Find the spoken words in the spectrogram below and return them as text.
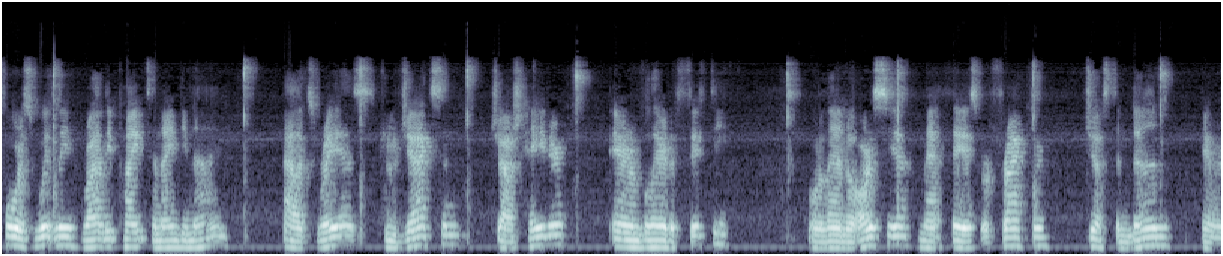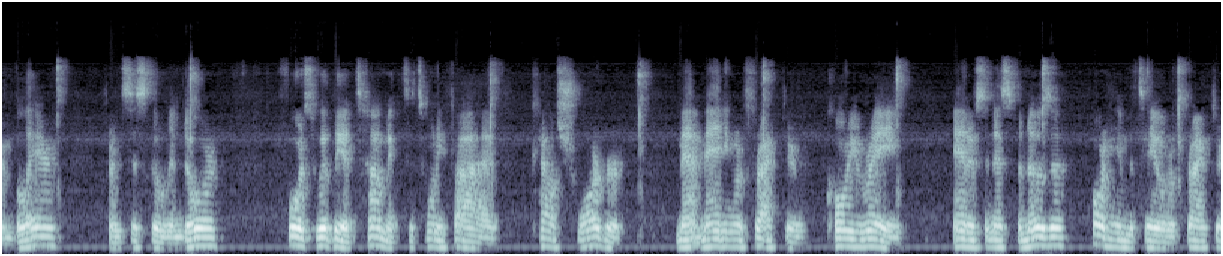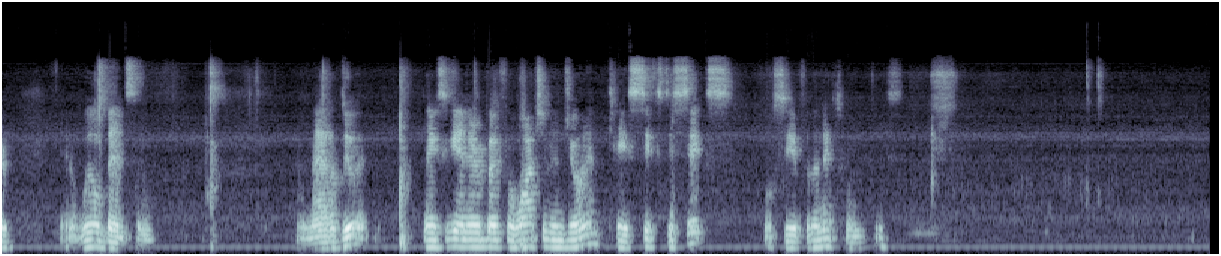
Forrest Whitley, Riley Pint to 99, Alex Reyes, Drew Jackson, Josh Hader, Aaron Blair to 50, Orlando Arcia, Matt Thaiss Refractor, Justin Dunn, Aaron Blair, Francisco Lindor, Forrest Whitley Atomic to 25. Kyle Schwarber. Matt Manning Refractor. Corey Ray. Anderson Espinoza. Jorge Mateo Refractor. And Will Benson. And that'll do it. Thanks again, everybody, for watching and joining. Case 66. We'll see you for the next one. Peace.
